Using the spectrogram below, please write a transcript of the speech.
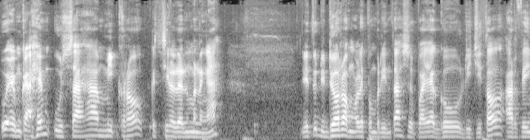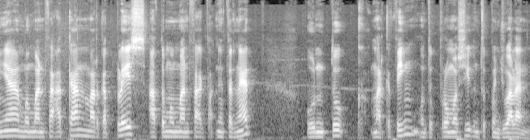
UMKM usaha mikro kecil dan menengah itu didorong oleh pemerintah supaya go digital artinya memanfaatkan marketplace atau memanfaatkan internet untuk marketing, untuk promosi, untuk penjualan.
